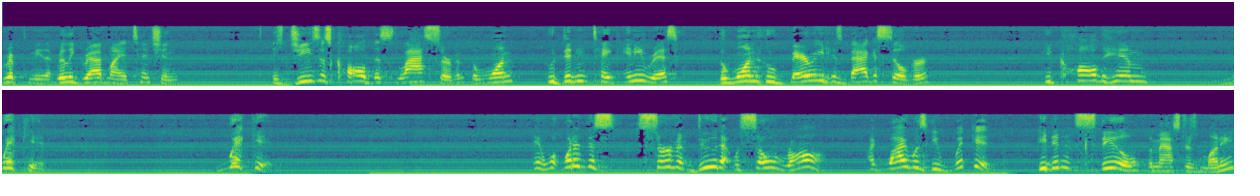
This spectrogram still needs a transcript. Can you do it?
gripped me, that really grabbed my attention, is Jesus called this last servant, the one who didn't take any risk, the one who buried his bag of silver, he called him wicked. Wicked. And what, what did this servant do that was so wrong? Like, why was he wicked? He didn't steal the master's money.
